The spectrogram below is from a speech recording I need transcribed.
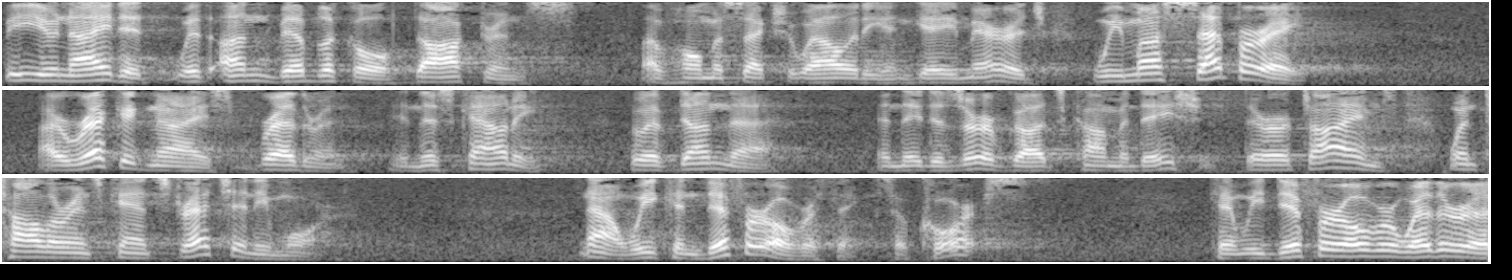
be united with unbiblical doctrines of homosexuality and gay marriage. We must separate. I recognize brethren in this county who have done that, and they deserve God's commendation. There are times when tolerance can't stretch anymore. Now, we can differ over things, of course. Can we differ over whether a,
